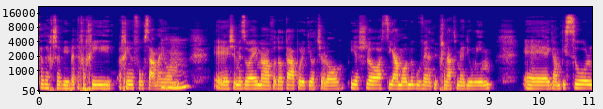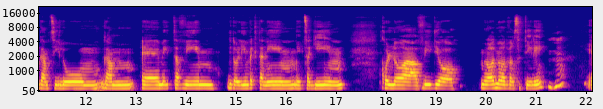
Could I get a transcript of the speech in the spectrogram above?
כזה עכשווי, בטח הכי, הכי מפורסם היום, mm-hmm. שמזוהה עם העבודות הפוליטיות שלו. יש לו עשייה מאוד מגוונת מבחינת מדיומים. Uh, גם פיסול, גם צילום, גם uh, מיצבים גדולים וקטנים, מיצגים, קולנוע, וידאו, מאוד מאוד ורסטילי. Mm-hmm.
